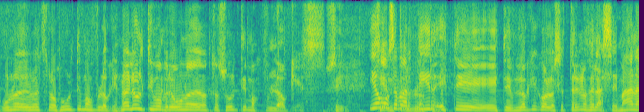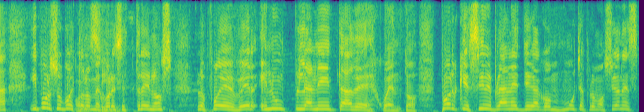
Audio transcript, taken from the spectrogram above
uno de nuestros últimos bloques. No el último, pero uno de nuestros últimos bloques. Sí. Y vamos Siempre a partir este, este bloque con los estrenos de la semana. Y por supuesto, Hoy los sí. mejores estrenos los puedes ver en un planeta de descuento. Porque Cineplanet llega con muchas promociones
